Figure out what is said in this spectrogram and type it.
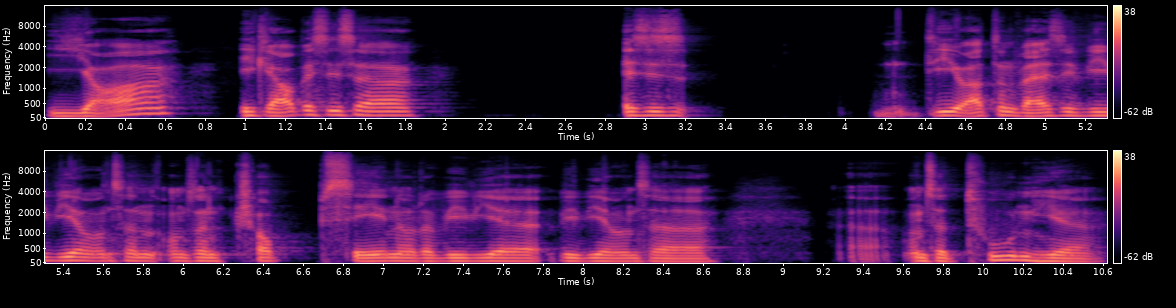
ja, ich glaube, es ist ein, es ist die Art und Weise, wie wir unseren, unseren Job sehen oder wie wir, wie wir unser, äh, unser Tun hier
